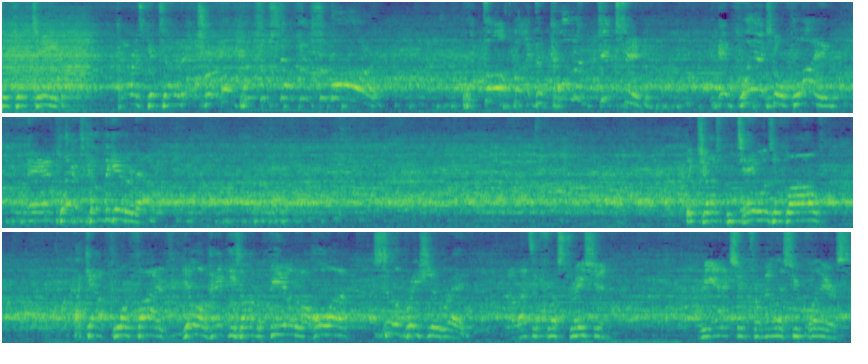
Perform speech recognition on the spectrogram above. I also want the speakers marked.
Speaker 1: and 15. Harris gets out of that trouble, puts himself in some more. Picked off by D'Cota Dixon. And flags go flying, and players come together now. Big Josh Boutte was involved. I count four, or five yellow hankies on the field and a whole lot of celebration in red.
Speaker 2: That's a frustration reaction from LSU players.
